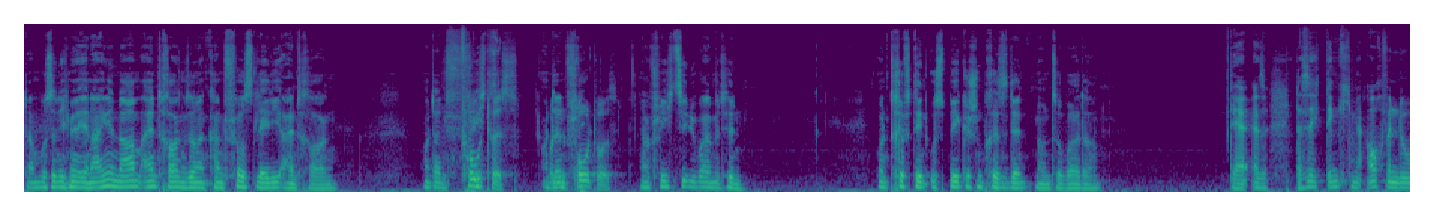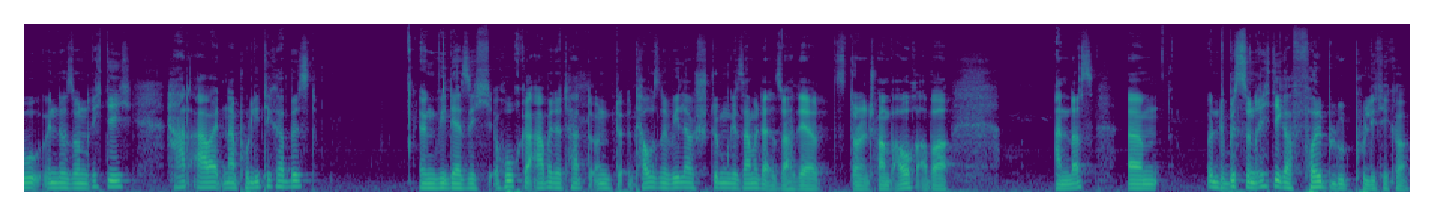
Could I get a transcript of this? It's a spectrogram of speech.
da muss sie nicht mehr ihren eigenen Namen eintragen, sondern kann First Lady eintragen. Und dann fliegt, Fotos. und Und, dann Fotos. dann fliegt sie überall mit hin. Und trifft den usbekischen Präsidenten und so weiter. Der, also, das denke ich mir auch, wenn du, wenn du so ein richtig hart arbeitender Politiker bist, irgendwie, der sich hochgearbeitet hat und tausende Wählerstimmen gesammelt hat, also hat der Donald Trump auch, aber anders. Ähm, und du bist so ein richtiger Vollblutpolitiker.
